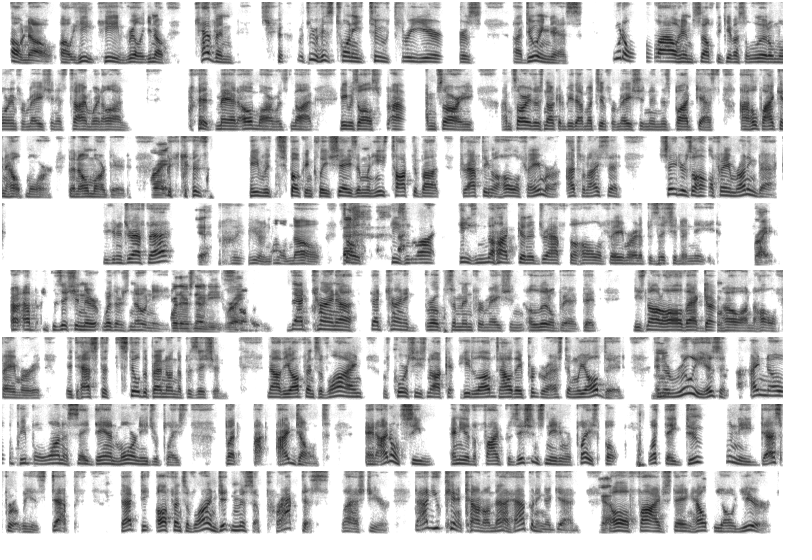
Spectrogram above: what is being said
Oh no. Oh, he he really, you know, Kevin through his 22, three years uh, doing this would allow himself to give us a little more information as time went on. But man, Omar was not. He was all. I'm sorry. I'm sorry. There's not going to be that much information in this podcast. I hope I can help more than Omar did. Right. Because he was spoken cliches, and when he talked about drafting a Hall of Famer, that's when I said, "Seder's a Hall of Fame running back. You going to draft that?" Yeah. Oh, no, no. So he's not. He's not going to draft the Hall of Famer at a position of need. Right. A, a position there where there's no need. Where there's no need. Right. So that kind of that kind of broke some information a little bit that he's not all that gung ho on the Hall of Famer. It, it has to still depend on the position. Now the offensive line, of course, he's not. He loved how they progressed, and we all did. Mm-hmm. And there really isn't. I know people want to say Dan Moore needs replaced, but I, I don't, and I don't see any of the five positions needing replaced. But what they do need desperately is depth. That the offensive line didn't miss a practice last year. That you can't count on that happening again. Yeah. All five staying healthy all year.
